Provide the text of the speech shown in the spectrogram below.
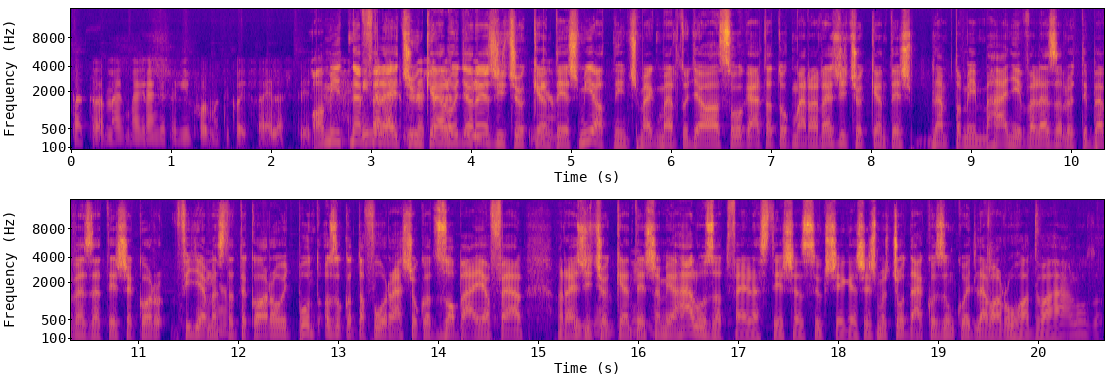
tehát meg, meg rengeteg informatikai fejlesztés. Amit ne minden, felejtsünk minden el, hogy a rezsicsökkentés igen. miatt nincs meg, mert ugye a szolgáltatók már a rezsicsökkentés nem tudom én hány évvel ezelőtti bevezetésekor figyelmeztettek igen. arra, hogy pont azokat a forrásokat zabálja fel a rezsicsökkentés, igen, ami a hálózatfejlesztéshez szükséges, és most csodálkozunk, hogy le van rohadva a hálózat.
